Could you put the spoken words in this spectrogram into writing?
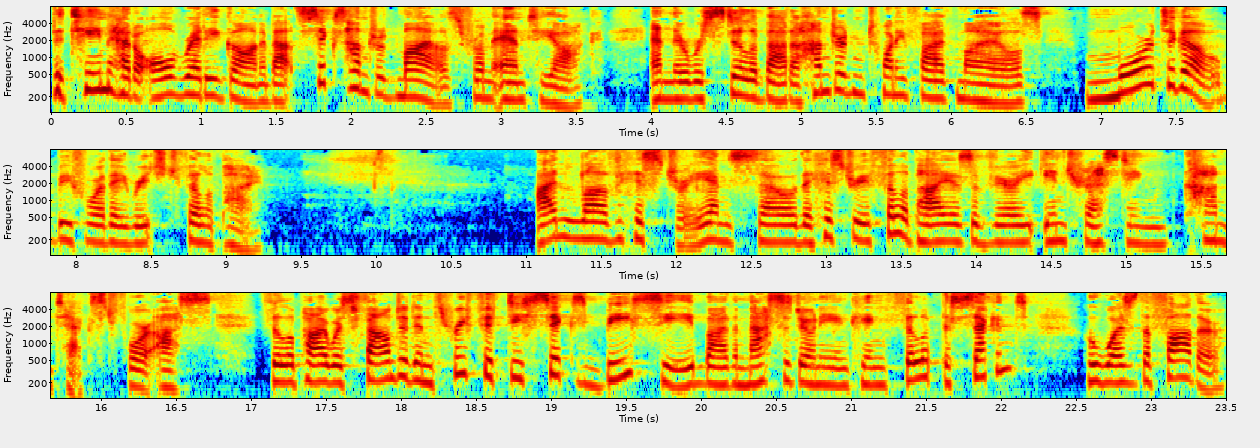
The team had already gone about 600 miles from Antioch, and there were still about 125 miles more to go before they reached Philippi. I love history, and so the history of Philippi is a very interesting context for us. Philippi was founded in 356 BC by the Macedonian king Philip II, who was the father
